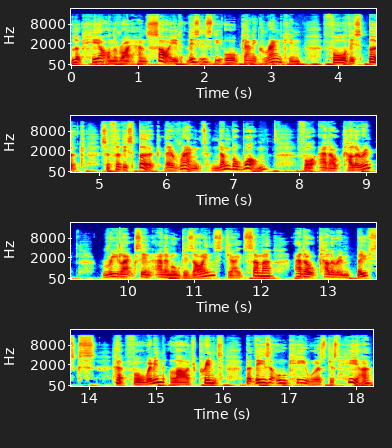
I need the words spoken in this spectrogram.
look here on the right hand side, this is the organic ranking for this book. So for this book, they're ranked number one for adult colouring, relaxing animal designs, Jade Summer, adult colouring boosts, for women, large print, but these are all keywords just here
